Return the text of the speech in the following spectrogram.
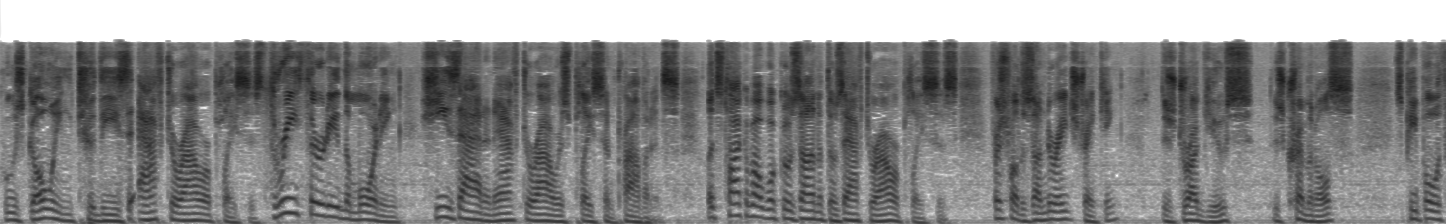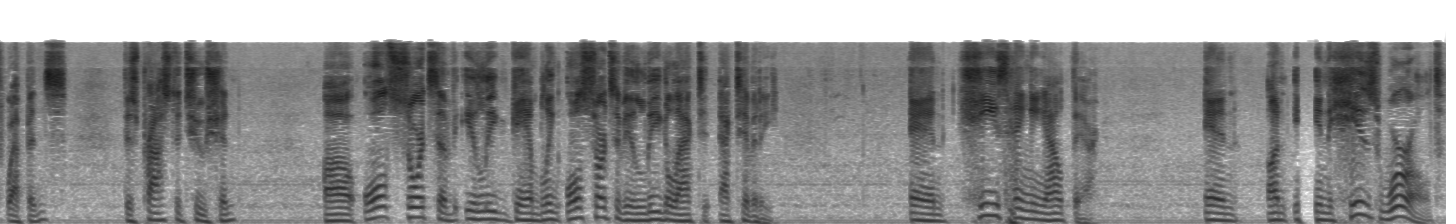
who's going to these after hour places. 3:30 in the morning, he's at an after hours place in Providence. Let's talk about what goes on at those after hour places. First of all, there's underage drinking, there's drug use, there's criminals, there's people with weapons, there's prostitution, uh, all sorts of illegal gambling, all sorts of illegal act- activity. And he's hanging out there. And on in his world,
